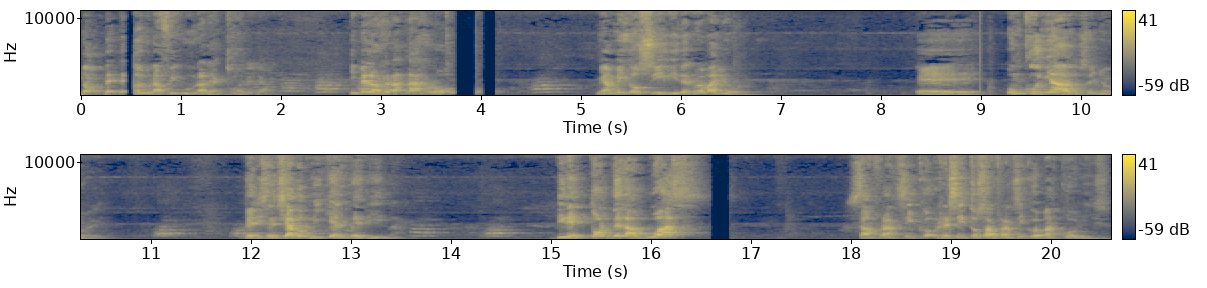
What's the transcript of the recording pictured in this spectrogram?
no, de, una figura de aquí. Y me lo narró mi amigo Siri de Nueva York. Eh, un cuñado, señores, del licenciado Miguel Medina, director de la UAS San Francisco, recinto San Francisco de Macorís.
